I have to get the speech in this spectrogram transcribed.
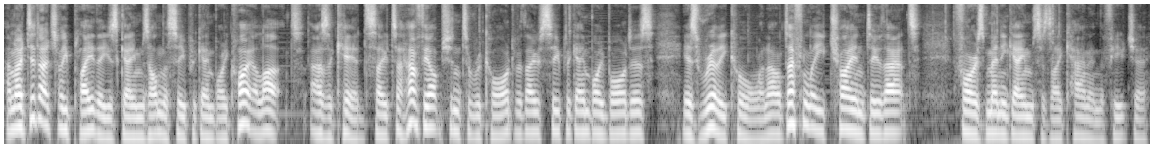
And I did actually play these games on the Super Game Boy quite a lot as a kid, so to have the option to record with those Super Game Boy borders is really cool, and I'll definitely try and do that for as many games as I can in the future.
